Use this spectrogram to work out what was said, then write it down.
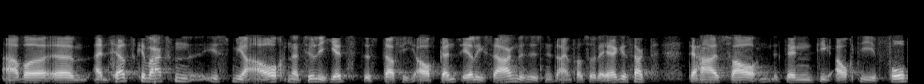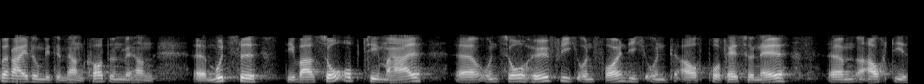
Aber äh, ans Herz gewachsen ist mir auch natürlich jetzt, das darf ich auch ganz ehrlich sagen, das ist nicht einfach so dahergesagt, der HSV. Denn die, auch die Vorbereitung mit dem Herrn Kort und mit Herrn äh, Mutzel, die war so optimal äh, und so höflich und freundlich und auch professionell, ähm, auch die,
